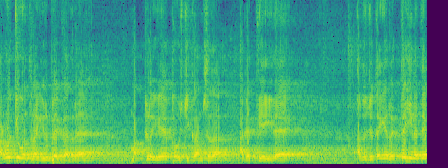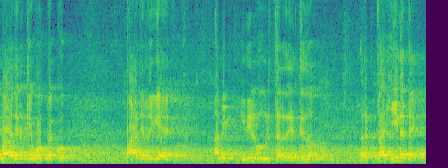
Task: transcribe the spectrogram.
ಆರೋಗ್ಯವಂತರಾಗಿ ಇರಬೇಕಾದ್ರೆ ಮಕ್ಕಳಿಗೆ ಪೌಷ್ಟಿಕಾಂಶದ ಅಗತ್ಯ ಇದೆ. ಅದ್ರ ಜೊತೆಗೆ ರಕ್ತಹೀನತೆ ಬಹಳ ಜನಕ್ಕೆ ಹೋಗ್ಬೇಕು. ಬಹಳ ಜನರಿಗೆ ಅಮಿ ಇದು ಇರ್ತದೆ ಎಂಥದ್ದು ರಕ್ತಹೀನತೆ.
